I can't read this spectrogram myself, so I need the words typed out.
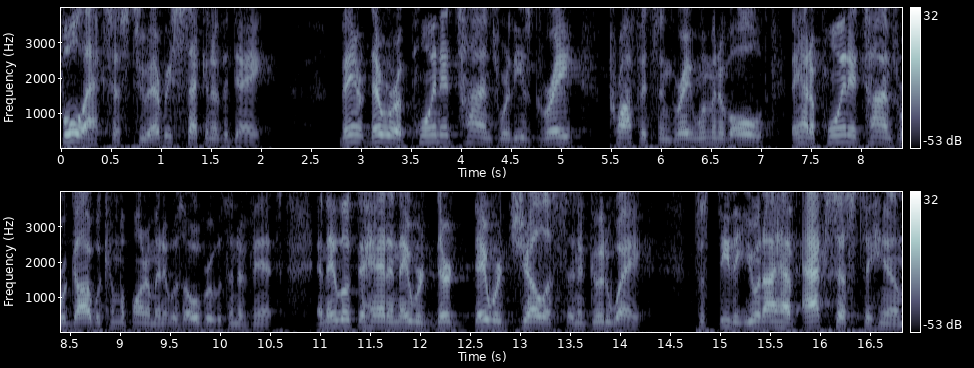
full access to every second of the day. There, there were appointed times where these great prophets and great women of old, they had appointed times where God would come upon them and it was over, it was an event. And they looked ahead and they were, they were jealous in a good way to see that you and I have access to Him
